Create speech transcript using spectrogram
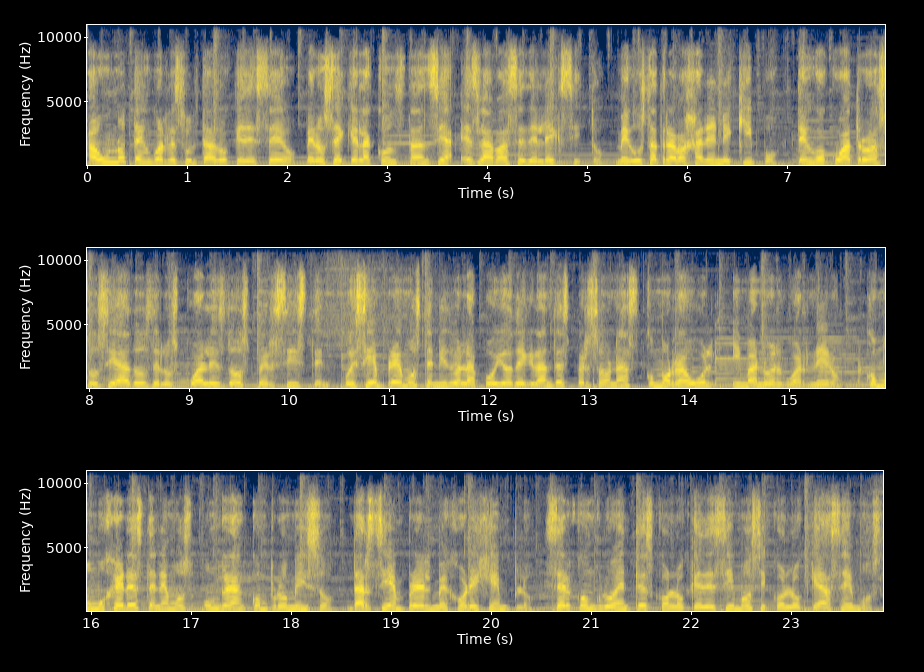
Aún no tengo el resultado que deseo, pero sé que la constancia es la base del éxito. Me gusta trabajar en equipo. Tengo cuatro asociados de los cuales dos persisten, pues siempre hemos tenido el apoyo de grandes personas como Raúl y Manuel Guarnero. Como mujeres tenemos un gran compromiso, dar siempre el mejor ejemplo, ser congruentes con lo que decimos y con lo que hacemos.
